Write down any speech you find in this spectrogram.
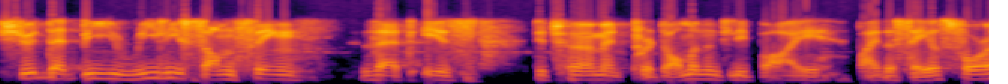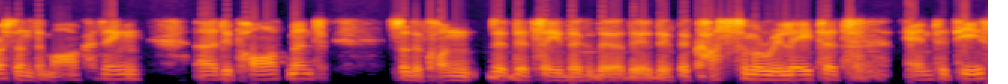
should that be really something that is determined predominantly by by the sales force and the marketing uh, department. So the, con, the, let's say the the, the, the customer related entities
